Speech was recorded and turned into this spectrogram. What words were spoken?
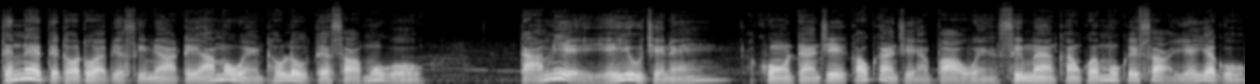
တင်းနဲ့တစ်တော်တို့ပစ္စည်းများတရားမဝင်ထုတ်လုပ်တည်ဆောက်မှုကိုတားမြစ်ရေးယူခြင်းနဲ့အခွန်တန်ကြေးကောက်ခံခြင်းအပါအဝင်စီမံခန့်ခွဲမှုကိစ္စရရက်ကို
